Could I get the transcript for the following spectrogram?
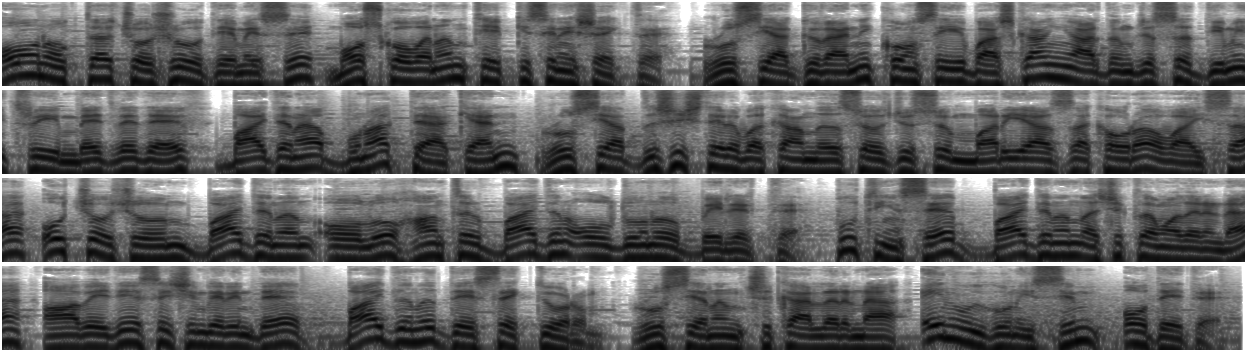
o nokta çocuğu demesi Moskova'nın tepkisini çekti. Rusya Güvenlik Konseyi Başkan Yardımcısı Dimitri Medvedev, Biden'a bunak derken Rusya Dışişleri Bakanlığı Sözcüsü Maria Zakharova ise o çocuğun Biden'ın oğlu Hunter Biden olduğunu belirtti. Putin ise Biden'ın açıklamalarına ABD seçimlerinde Biden'ı destekliyorum. Rusya'nın çıkarlarına en uygun isim o dedi.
